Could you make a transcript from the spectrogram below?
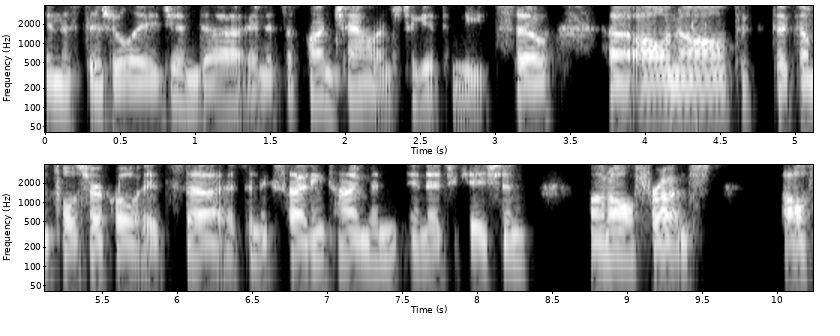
in this digital age and uh, and it's a fun challenge to get to meet so uh, all in all to, to come full circle it's uh, it's an exciting time in, in education on all fronts I'll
